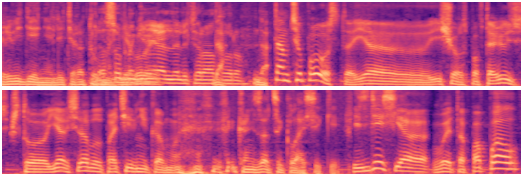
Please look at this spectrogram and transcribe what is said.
переведение литературы. Особенно героя. гениальная литература. Да, да. Там все просто. Я э, еще раз повторюсь, что я всегда был противником экранизации классики. И здесь я в это попал,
